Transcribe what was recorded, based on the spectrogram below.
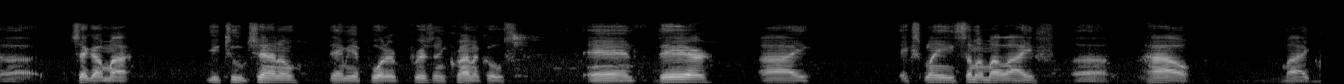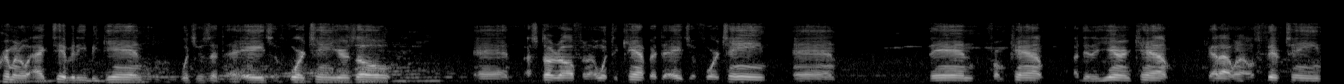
uh, check out my YouTube channel, Damion Porter Prison Chronicles, and there I explain some of my life, uh, how my criminal activity began, which was at the age of 14 years old. And I started off and I went to camp at the age of 14. And then from camp, I did a year in camp, got out when I was 15,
